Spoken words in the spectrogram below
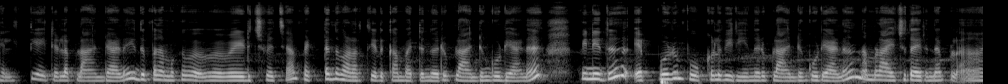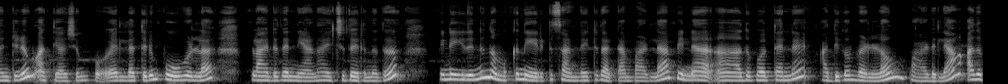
ഹെൽത്തി ആയിട്ടുള്ള പ്ലാന്റ് ആണ്. ഇതിപ്പോൾ നമുക്ക് മേടിച്ച് വെച്ചാൽ പെട്ടെന്ന് വളർത്തിയെടുക്കാൻ പറ്റുന്ന ഒരു പ്ലാന്റും കൂടിയാണ്. പിന്നെ ഇത് എപ്പോഴും പൂക്കൾ വിരിയുന്ന ഒരു പ്ലാന്റും കൂടിയാണ്. നമ്മൾ അയച്ചു തരുന്ന പ്ലാന്റിനും അത്യാവശ്യം എല്ലാത്തിനും പൂവുള്ള പ്ലാന്റ് തന്നെയാണ് അയച്ചു തരുന്നത്. പിന്നെ ഇതിന് നമുക്ക് നേരിട്ട് സൺലൈറ്റ് തട്ടാൻ പാടില്ല. പിന്നെ അതുപോലെ തന്നെ അധികം വെള്ളവും പാടില്ല. അത്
